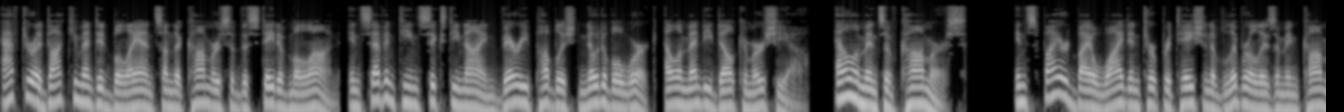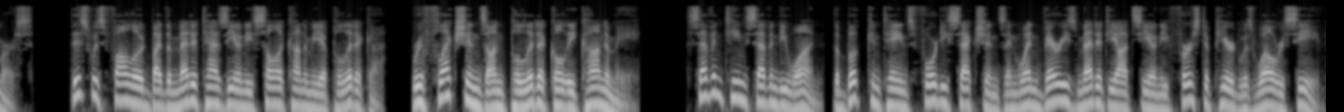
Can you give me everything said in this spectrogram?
After a documented balance on the commerce of the state of Milan, in 1769 Verri published notable work, Elementi del Commercio Elements of Commerce", inspired by a wide interpretation of liberalism in commerce. This was followed by the Meditazioni sull'economia politica. Reflections on Political Economy, 1771. The book contains 40 sections and when Verri's Meditazioni first appeared was well received.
